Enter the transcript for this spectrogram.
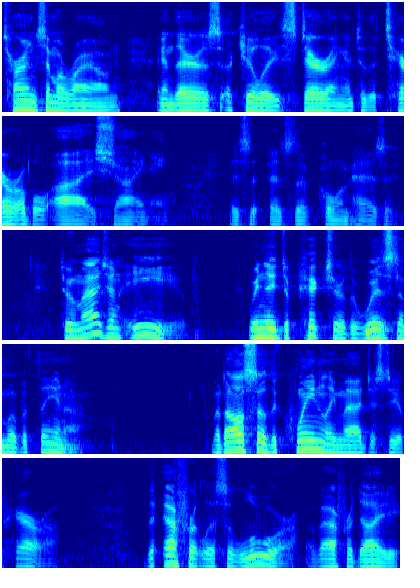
turns him around, and there's Achilles staring into the terrible eyes shining as, as the poem has it. To imagine Eve, we need to picture the wisdom of Athena, but also the queenly majesty of Hera, the effortless allure of Aphrodite,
